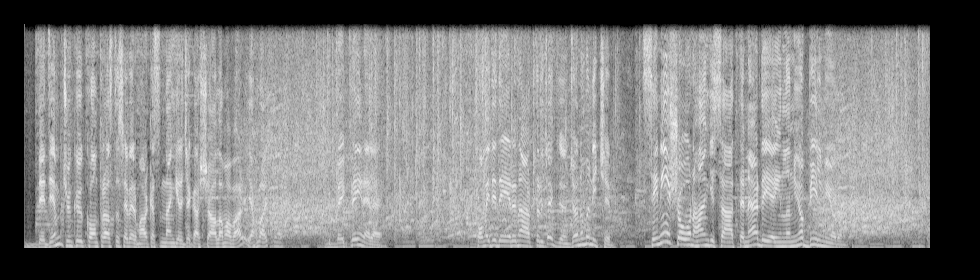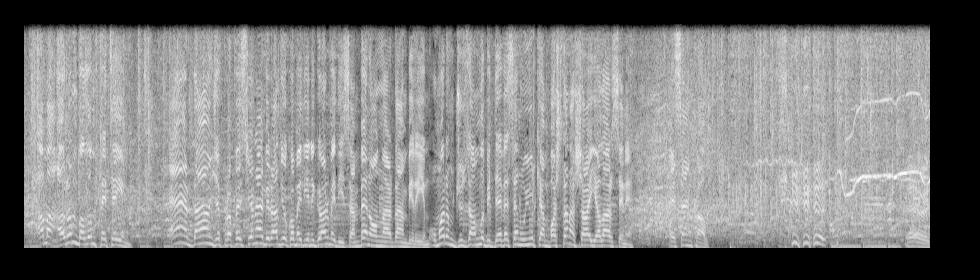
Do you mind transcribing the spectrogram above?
dedim. Çünkü kontrastı severim. Arkasından gelecek aşağılama var. Yavaş. Bir bekleyin hele. Komedi değerini arttıracak diyorum. Canımın içi. Senin şovun hangi saatte nerede yayınlanıyor bilmiyorum. Ama arım balım peteğim. Eğer daha önce profesyonel bir radyo komedyeni görmediysen ben onlardan biriyim. Umarım cüzamlı bir devesen uyurken baştan aşağı yalar seni. Esen kal. evet.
